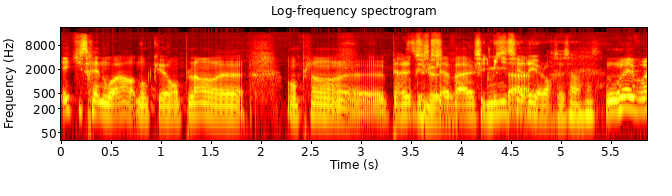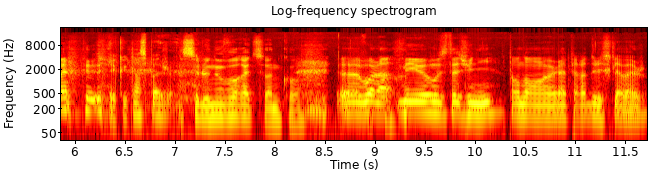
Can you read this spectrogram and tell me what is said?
et qui serait noir, donc euh, en plein, euh, en plein euh, période d'esclavage. C'est une mini-série alors, c'est ça hein Ouais, ouais. Il y a que 15 pages. C'est le nouveau Red Son, quoi. Euh, voilà, mais euh, aux États-Unis pendant euh, la période de l'esclavage.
